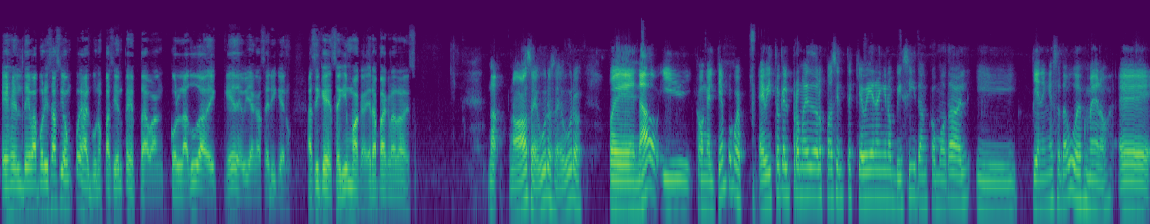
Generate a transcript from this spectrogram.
es el de vaporización, pues algunos pacientes estaban con la duda de qué debían hacer y qué no. Así que seguimos acá, era para aclarar eso. No, no, seguro, seguro. Pues nada, y con el tiempo, pues he visto que el promedio de los pacientes que vienen y nos visitan como tal y tienen ese tabú es menos. Eh,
